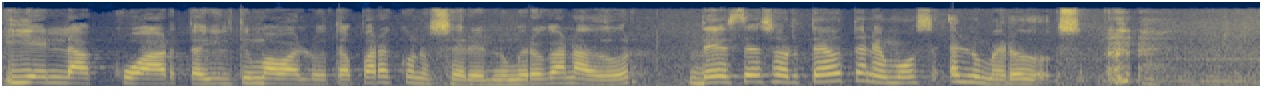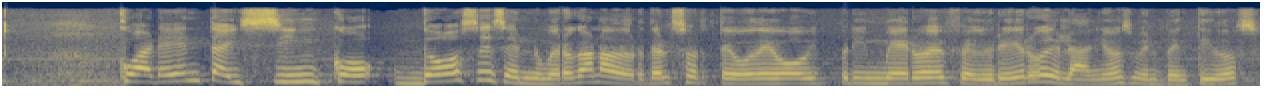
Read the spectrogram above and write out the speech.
Y en la cuarta y última balota para conocer el número ganador de este sorteo tenemos el número 2. 4512 es el número ganador del sorteo de hoy, primero de febrero del año 2022.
